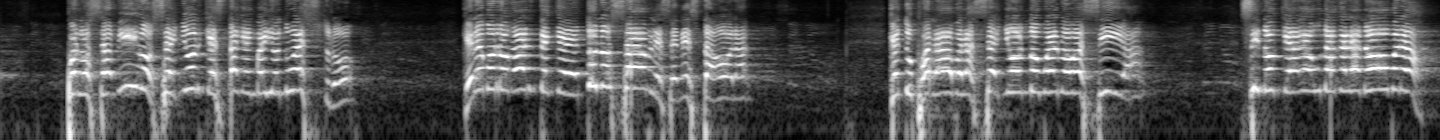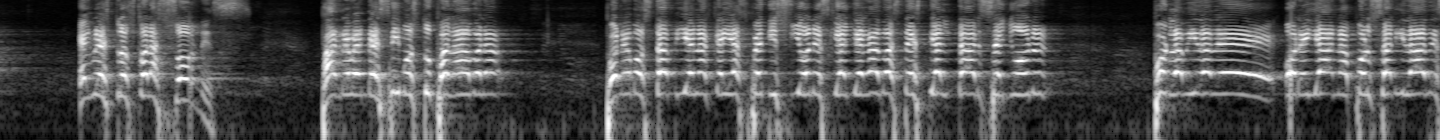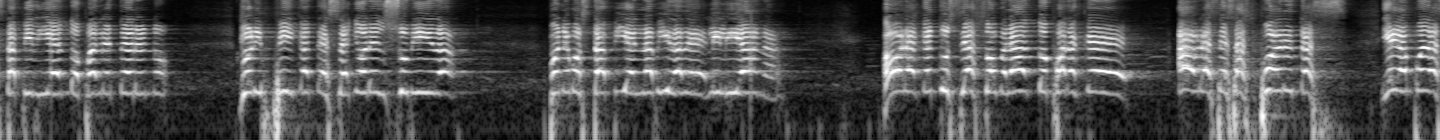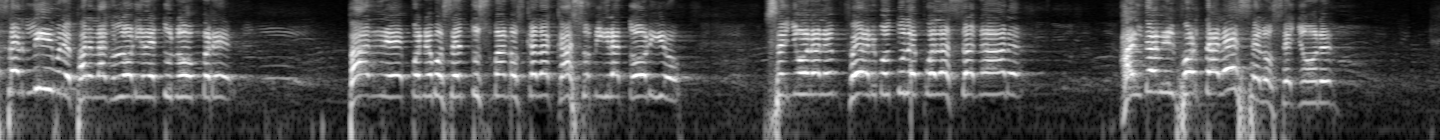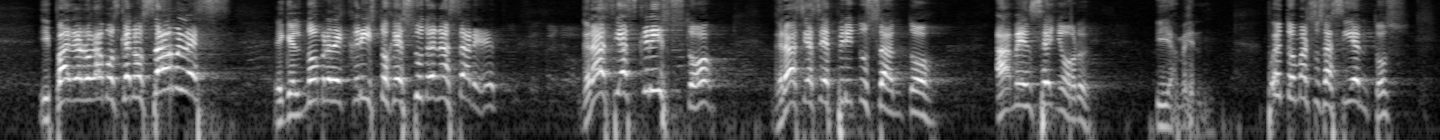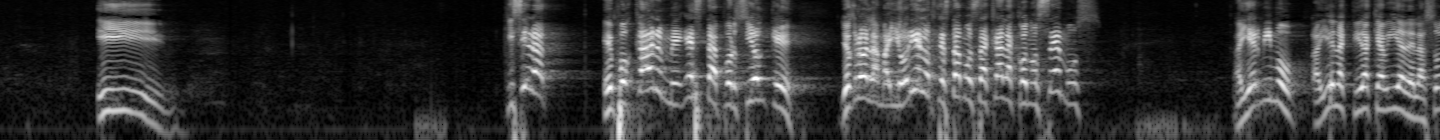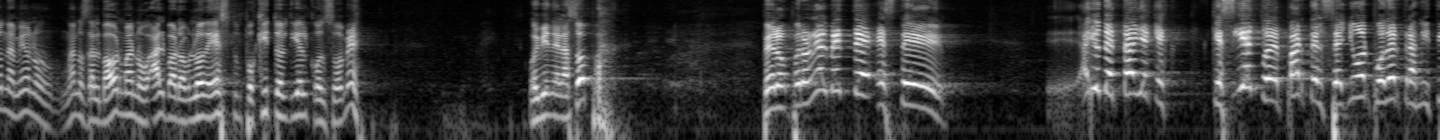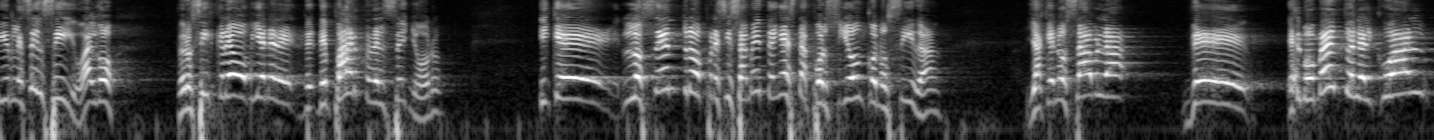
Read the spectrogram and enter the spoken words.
por los amigos, Señor, que están en medio nuestro. Queremos rogarte que tú nos hables en esta hora. Que tu palabra, Señor, no vuelva vacía, sino que haga una gran obra en nuestros corazones. Padre, bendecimos tu palabra. Ponemos también aquellas peticiones que han llegado hasta este altar, Señor. Por la vida de Orellana, por sanidad, está pidiendo, Padre eterno. Glorifícate, Señor, en su vida Ponemos también la vida de Liliana. Ahora que tú seas sobrando para que abras esas puertas y ella pueda ser libre para la gloria de tu nombre. Padre, ponemos en tus manos cada caso migratorio. Señor, al enfermo tú le puedas sanar. Al débil fortalecelo, Señor. Y Padre, rogamos que nos hables en el nombre de Cristo Jesús de Nazaret. Gracias, Cristo. Gracias, Espíritu Santo. Amén, Señor. Y amén. Pueden tomar sus asientos y quisiera enfocarme en esta porción que yo creo la mayoría de los que estamos acá la conocemos. Ayer mismo, ayer la actividad que había de la zona, mi hermano, Salvador, hermano Álvaro habló de esto un poquito el día del consomé. Hoy viene la sopa. Pero, pero realmente, este, eh, hay un detalle que, que siento de parte del Señor poder transmitirle sencillo, algo, pero sí creo viene de, de parte del Señor. Y que lo centro precisamente en esta porción conocida, ya que nos habla de el momento en el cual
